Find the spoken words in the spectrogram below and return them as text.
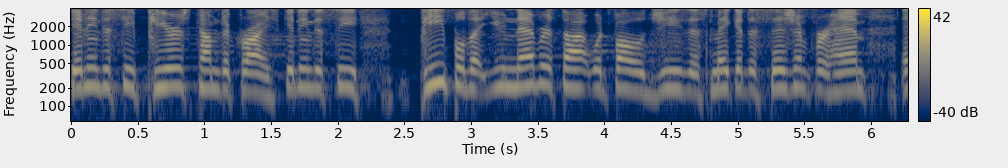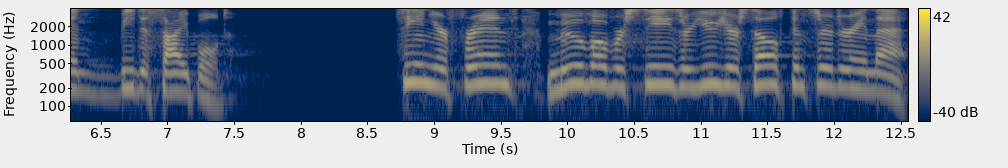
getting to see peers come to Christ, getting to see people that you never thought would follow Jesus make a decision for him and be discipled. Seeing your friends move overseas, or you yourself considering that.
